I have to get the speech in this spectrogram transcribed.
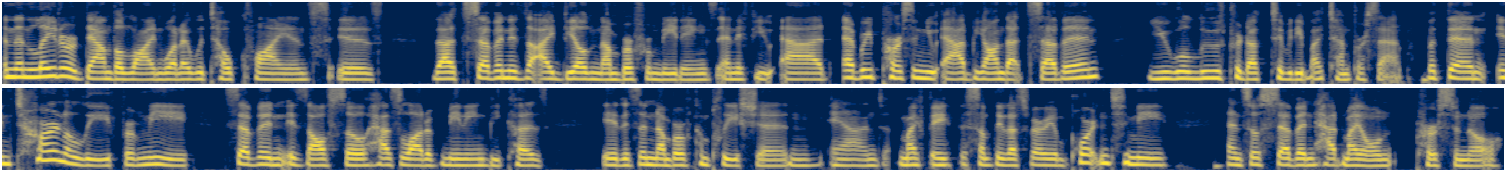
And then later down the line, what I would tell clients is that seven is the ideal number for meetings. And if you add every person you add beyond that seven, you will lose productivity by 10%. But then internally, for me, seven is also has a lot of meaning because it is a number of completion. And my faith is something that's very important to me. And so seven had my own personal,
